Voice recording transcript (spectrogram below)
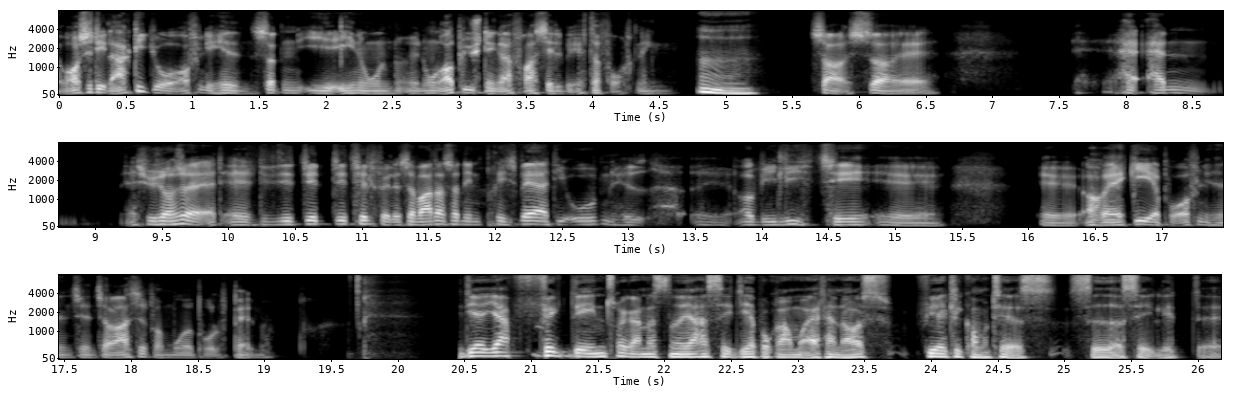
også delagtiggjorde offentligheden sådan i, i nogle, nogle oplysninger fra selve efterforskningen. Mm. Så, så øh, ha- han, jeg synes også, at det, det, det, det tilfælde, så var der sådan en prisværdig åbenhed øh, og villig til øh, øh, at reagere på offentlighedens interesse for mordet på Olof Palme. Jeg, jeg fik det indtryk, Anders, når jeg har set de her programmer, at han også virkelig kommer til at sidde og se lidt, øh,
